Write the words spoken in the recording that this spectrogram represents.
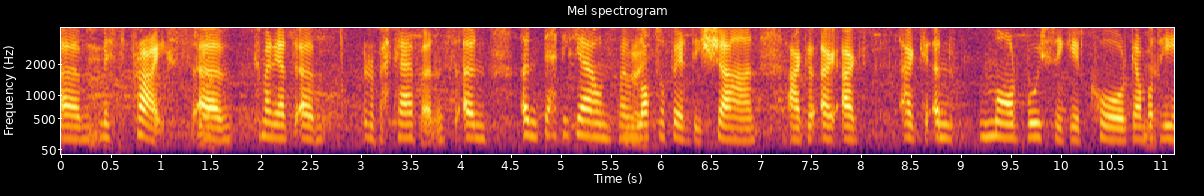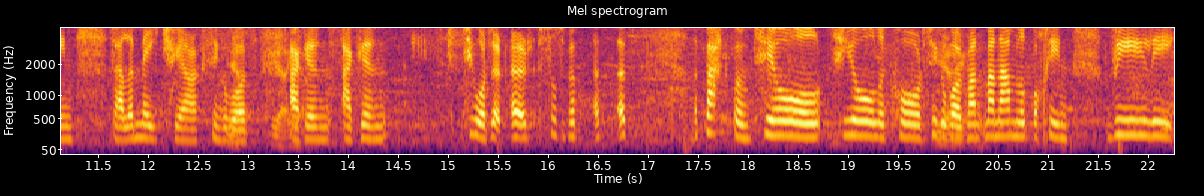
um, Miss Price, yeah. um, cymeriad um, Rebecca Evans yn, yn debyg iawn mewn right. lot o ffyrdd i Sian ag, ag, ag ag yn mor bwysig i'r cwr gan bod yeah. hi'n fel y matriarch sy'n gwybod yeah, yeah, yeah. ac yn, ag yn ti'n yr, yr sort of y, y, y backbone tu ôl, tu ôl y cwr ti'n gwybod yeah, yeah. mae'n ma, amlwg bod chi'n really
